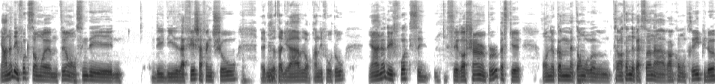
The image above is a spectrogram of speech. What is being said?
il y en a des fois qui sont. tu sais, on signe des, des, affiches à la fin du show, des mm. autographes, on prend des photos. Il y en a des fois que c'est rochant un peu parce que on a comme, mettons, une trentaine de personnes à rencontrer, puis là,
